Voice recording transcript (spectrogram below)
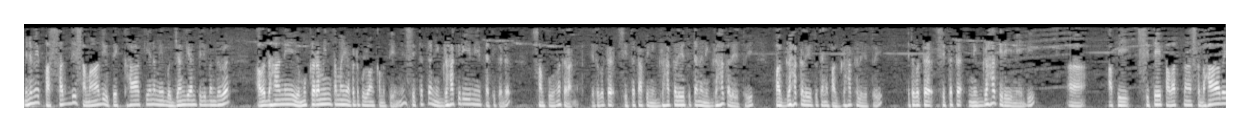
මෙන්න මේ පස්සද්ධි සමාධි උපේක්ඛා කියන මේ බොජ්ජංගයන් පිළිබඳව අවධානය යොමු කරමින් තමයි අපට පුළුවන්කම තියෙන්නේ සිතට නිග්‍රහ කිරීමේ පැතිකඩ සම්පූර්ණ කරන්න. එතකොට සිතට අපි නිග්‍රහ කළ යුතු තැන නිග්‍රහ කළ යුතුයි, පග්‍රහ කළ යුතු තැන පග්‍රහ කළ යුතුයි. එතකොට සිතට නිග්‍රහ කිරීමේදී අපි සිතේ පවත්නා ස්වභාවය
